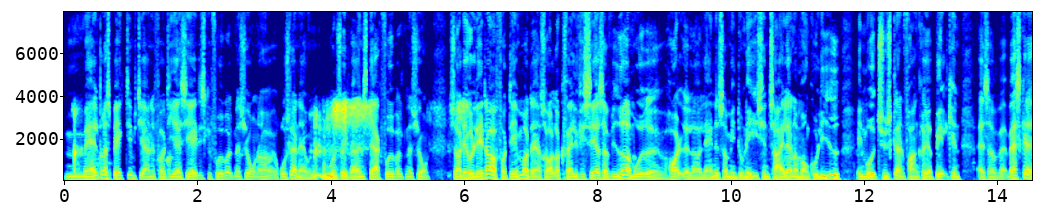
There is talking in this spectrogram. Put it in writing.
Med alt respekt, Jim Stjerne, for de asiatiske fodboldnationer, Rusland er jo uanset hvad en stærk fodboldnation, så er det jo lettere for dem og deres hold at kvalificere sig videre mod øh, hold eller lande som Indonesien, Thailand og Mongoliet, end mod Tyskland, Frankrig og Belgien. Altså, hvad skal,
